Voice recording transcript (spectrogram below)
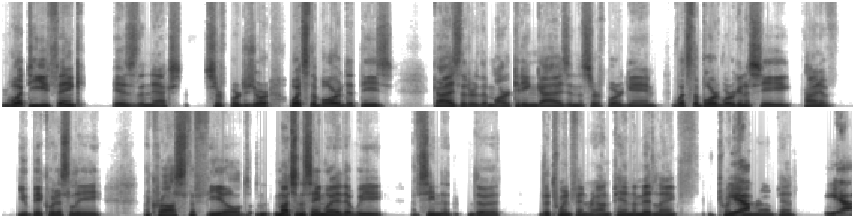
what do you think is the next surfboard du jour what's the board that these guys that are the marketing guys in the surfboard game what's the board we're going to see kind of ubiquitously across the field, much in the same way that we have seen the the, the twin fin round pin, the mid length twin yeah. fin round pin. Yeah.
